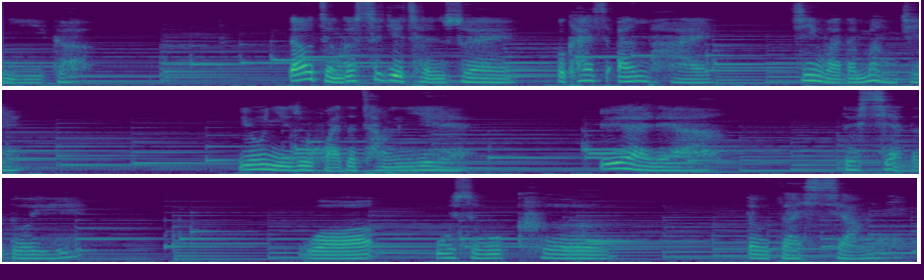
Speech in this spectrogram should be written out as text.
你一个。然后整个世界沉睡，我开始安排今晚的梦境。拥你入怀的长夜，月亮都显得多余。我无时无刻都在想你。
